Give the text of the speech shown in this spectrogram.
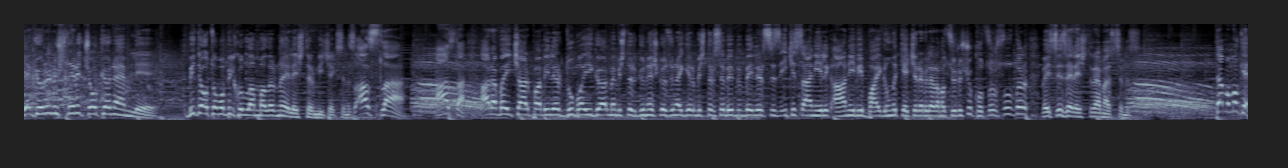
Ya görünüşleri çok önemli. Bir de otomobil kullanmalarını eleştirmeyeceksiniz. Asla. Asla. Arabayı çarpabilir, Dubai'yi görmemiştir, güneş gözüne girmiştir, sebebi belirsiz, iki saniyelik ani bir baygınlık geçirebilir ama sürüşü kusursuzdur ve siz eleştiremezsiniz. Tamam okey.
